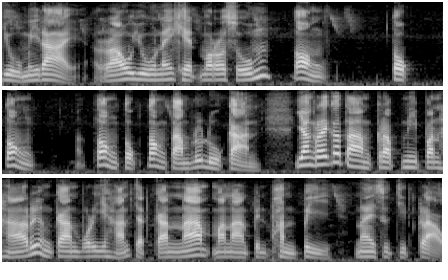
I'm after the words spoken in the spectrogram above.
อยู่ไม่ได้ เราอยู่ในเขตมรสุมต้องตกต้องต้องตกต้องตามฤดูกาลอย่างไรก็ตามกลับมีปัญหาเรื่องการบริหารจัดการน้ำมานานเป็นพันปีนายสุจิตกล่าว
